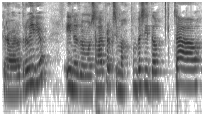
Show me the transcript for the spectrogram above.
grabar otro vídeo y nos vemos en la próxima. Un besito. ¡Chao!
